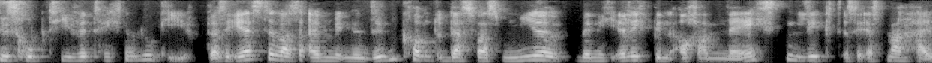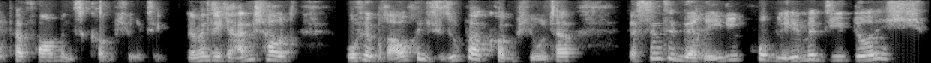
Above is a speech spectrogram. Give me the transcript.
disruptive Technologie. Das erste, was einem in den Sinn kommt und das, was mir, wenn ich ehrlich bin, auch am nächsten liegt, ist erstmal High-Performance Computing. Wenn man sich anschaut, wofür brauche ich Supercomputer, das sind in der Regel Probleme, die durch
